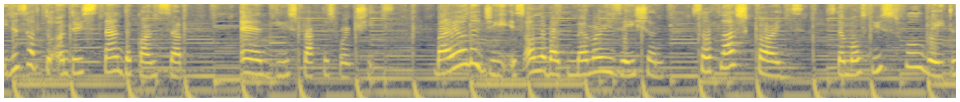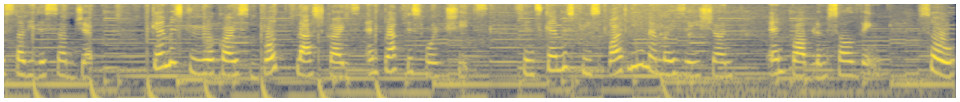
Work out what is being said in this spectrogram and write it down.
you just have to understand the concept and use practice worksheets. Biology is all about memorization, so flashcards is the most useful way to study the subject. Chemistry requires both flashcards and practice worksheets, since chemistry is partly memorization and problem solving. So,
